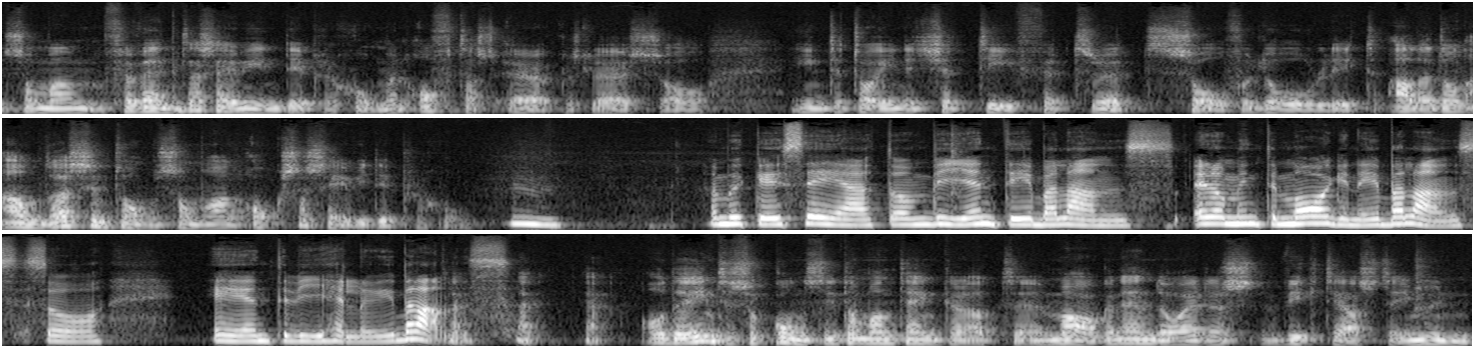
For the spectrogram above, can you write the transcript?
som man förväntar sig vid en depression, men oftast örkeslös och inte tar initiativ, för trött, sover för dåligt. Alla de andra symptom som man också ser vid depression. Man brukar ju säga att om vi inte är i balans, eller om inte magen är i balans så är inte vi heller i balans. Nej, ja. Och det är inte så konstigt om man tänker att eh, magen ändå är det s- viktigaste immunorgan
